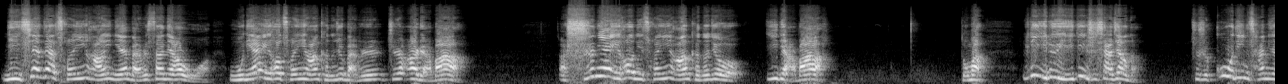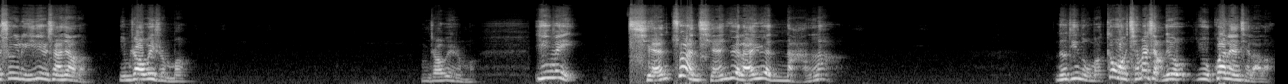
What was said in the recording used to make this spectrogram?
你现在存银行一年百分之三点五，五年以后存银行可能就百分之二点八了，啊，十年以后你存银行可能就一点八了，懂吧？利率一定是下降的，就是固定产品的收益率一定是下降的。你们知道为什么吗？你知道为什么吗？因为钱赚钱越来越难了，能听懂吗？跟我前面讲的又又关联起来了。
